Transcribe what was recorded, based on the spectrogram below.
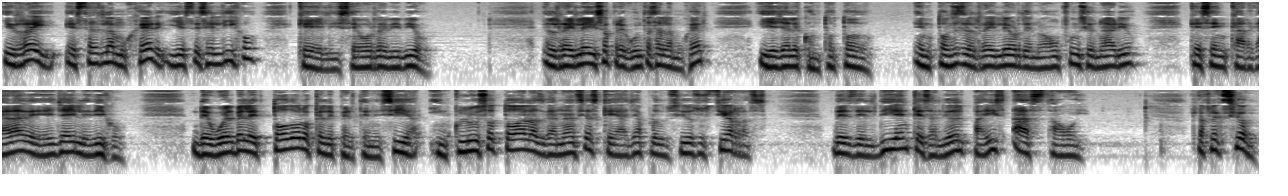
y rey, esta es la mujer y este es el hijo que Eliseo revivió. El rey le hizo preguntas a la mujer y ella le contó todo. Entonces el rey le ordenó a un funcionario que se encargara de ella y le dijo Devuélvele todo lo que le pertenecía, incluso todas las ganancias que haya producido sus tierras, desde el día en que salió del país hasta hoy. Reflexión.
